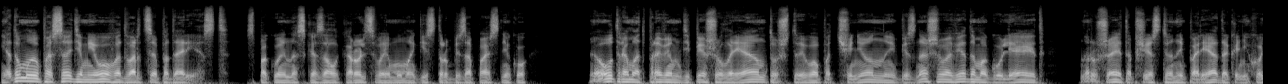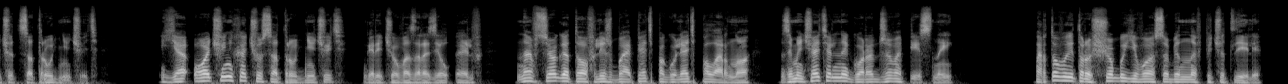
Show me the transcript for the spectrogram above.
«Я думаю, посадим его во дворце под арест», — спокойно сказал король своему магистру-безопаснику. «А утром отправим депешу Лорианту, что его подчиненный без нашего ведома гуляет, нарушает общественный порядок и не хочет сотрудничать». «Я очень хочу сотрудничать», — горячо возразил эльф. «На все готов, лишь бы опять погулять по Ларно. Замечательный город живописный». Портовые трущобы его особенно впечатлили.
